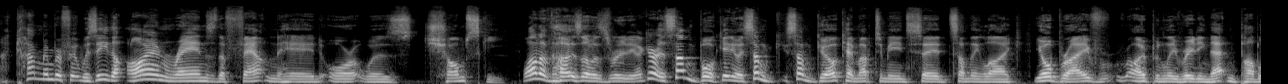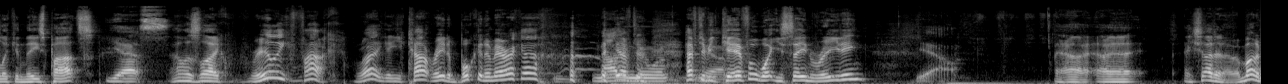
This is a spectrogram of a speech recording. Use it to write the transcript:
I can't remember if it was either Ayn Rand's The Fountainhead or it was Chomsky. One of those I was reading. I can't remember some book. Anyway, some some girl came up to me and said something like, "You're brave, openly reading that in public in these parts." Yes. I was like, "Really? Fuck! Well, you can't read a book in America. Not you have to have to Yeah. be careful what you're seen reading." Yeah. Uh, uh, actually, I don't know. It might have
